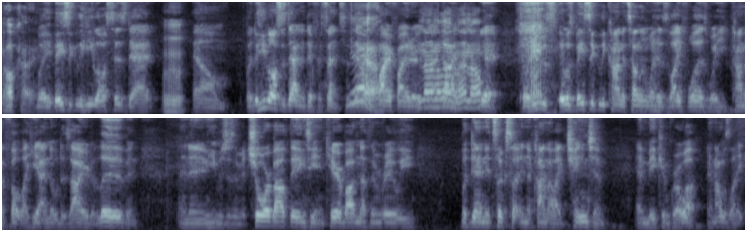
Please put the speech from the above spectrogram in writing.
okay. But he, basically, he lost his dad. Mhm. Um, but he lost his dad in a different sense. His dad was a Yeah. firefighter. No, no, no. I know. Yeah. So he was. It was basically kind of telling what his life was, where he kind of felt like he had no desire to live, and and then he was just immature about things. He didn't care about nothing really. But then it took something to kind of like change him and make him grow up. And I was like,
